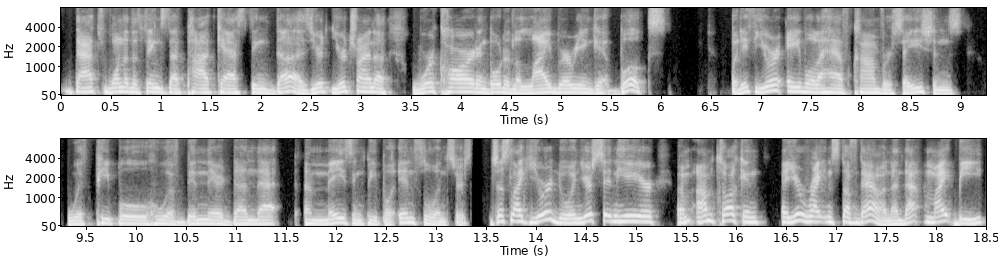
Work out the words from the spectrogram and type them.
that's one of the things that podcasting does. You're you're trying to work hard and go to the library and get books, but if you're able to have conversations with people who have been there, done that, amazing people, influencers, just like you're doing, you're sitting here, I'm, I'm talking, and you're writing stuff down, and that might be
